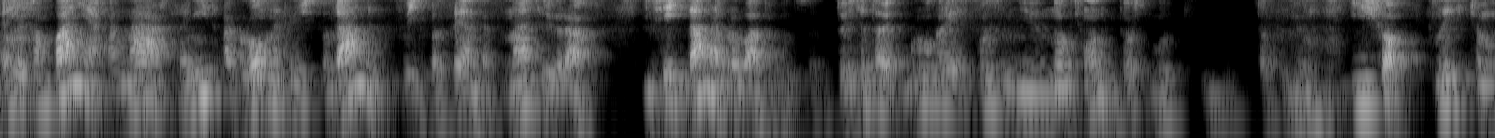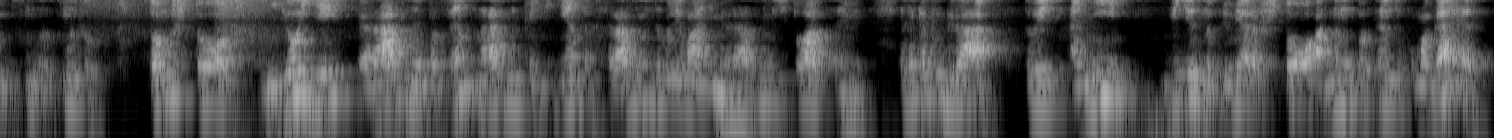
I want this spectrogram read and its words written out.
Эта компания, она хранит огромное количество данных своих пациентов на серверах, и все эти данные обрабатываются. То есть это, грубо говоря, использование новых технологий для того, чтобы И еще, смотрите, в чем см- смысл. В том, что у нее есть разные пациенты на разных континентах, с разными заболеваниями, разными ситуациями. Это как игра. То есть они видят, например, что одному пациенту помогает,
